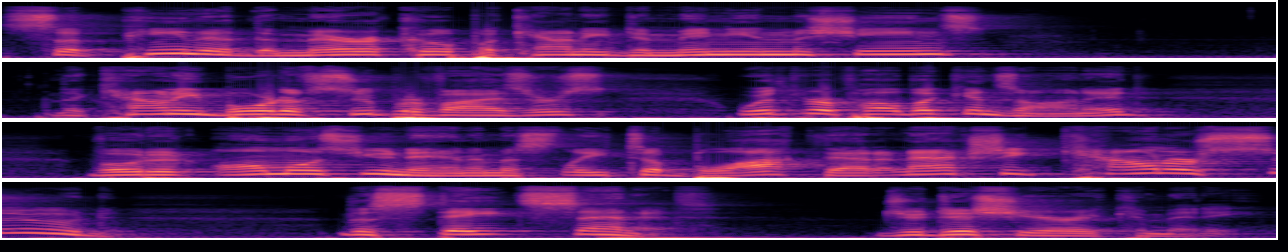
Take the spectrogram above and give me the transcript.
subpoenaed the Maricopa County Dominion machines. The County Board of Supervisors, with Republicans on it, voted almost unanimously to block that and actually countersued the state Senate. Judiciary Committee.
